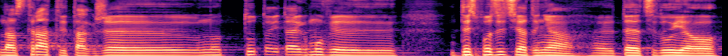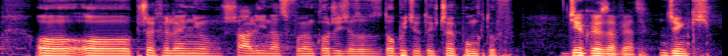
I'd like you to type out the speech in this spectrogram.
na straty. Także no tutaj, tak jak mówię, dyspozycja dnia e, decyduje o, o, o przechyleniu szali na swoją korzyść, o zdobyciu tych trzech punktów. Dziękuję za wywiad. Dzięki.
